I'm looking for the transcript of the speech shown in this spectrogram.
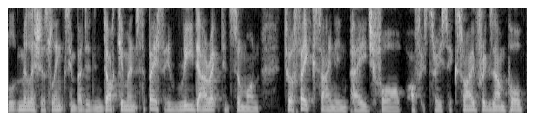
malicious links embedded in documents that basically redirected someone to a fake sign in page for Office 365, for example.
